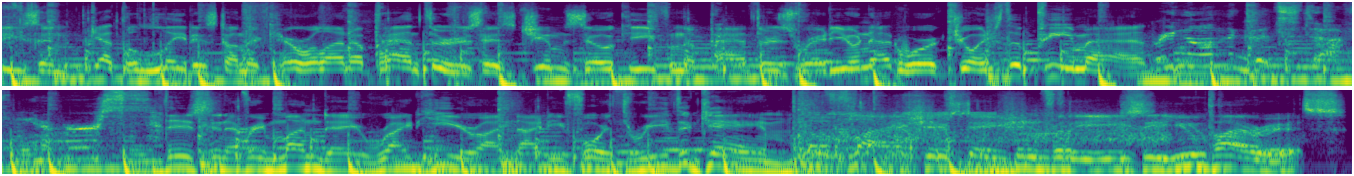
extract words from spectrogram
Season, get the latest on the Carolina Panthers as Jim Szoke from the Panthers Radio Network joins the P-Man. Bring on the good stuff, universe. This and every Monday right here on 94.3 The Game, the flagship station for the ECU Pirates.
